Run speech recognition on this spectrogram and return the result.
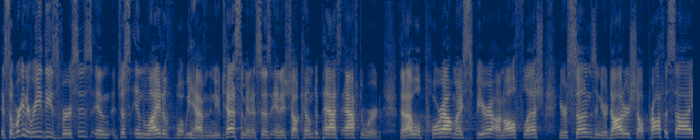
And so we're going to read these verses and just in light of what we have in the New Testament. It says, And it shall come to pass afterward that I will pour out my spirit on all flesh. Your sons and your daughters shall prophesy.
